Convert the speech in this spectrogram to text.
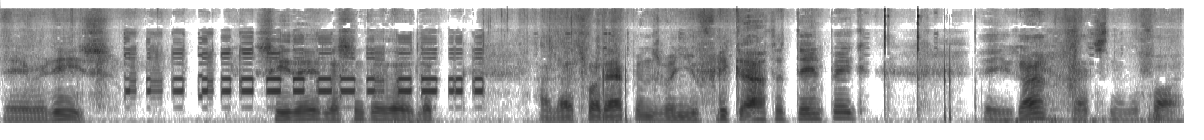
There it is. See there? Listen to the look. And that's what happens when you flick out the tent peg. There you go. That's number five.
